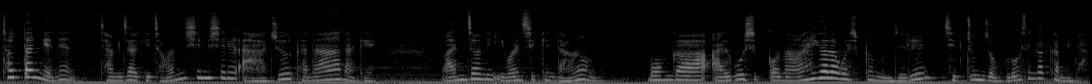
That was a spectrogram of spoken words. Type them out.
첫 단계는 잠자기 전 심신을 아주 편안하게 완전히 이완시킨 다음 뭔가 알고 싶거나 해결하고 싶은 문제를 집중적으로 생각합니다.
